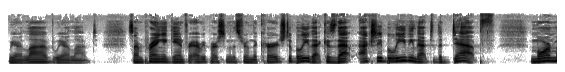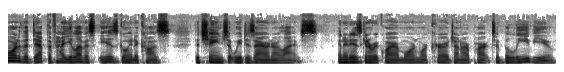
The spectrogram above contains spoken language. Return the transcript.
We are loved. We are loved. So I'm praying again for every person in this room the courage to believe that, because that actually believing that to the depth, more and more to the depth of how you love us, is going to cause the change that we desire in our lives. And it is going to require more and more courage on our part to believe you,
